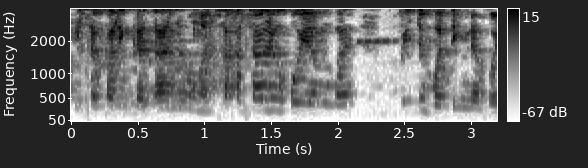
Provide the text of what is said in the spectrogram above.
isa pa rin katanungan, sa kasalukuyan ba, pwede ba tingnan ba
